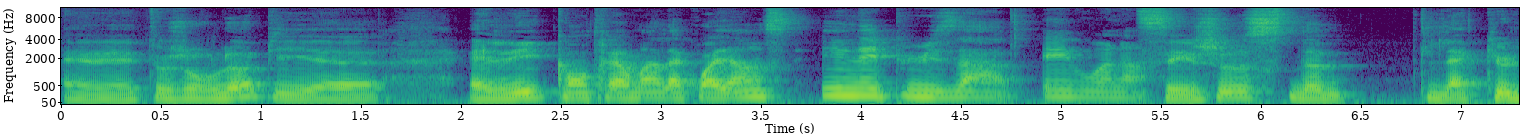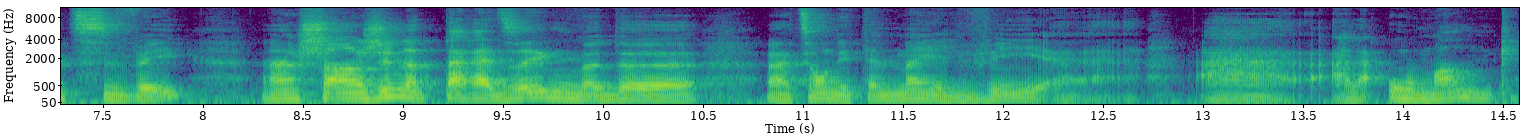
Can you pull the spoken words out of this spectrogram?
elle est toujours là, puis euh, elle est, contrairement à la croyance, inépuisable. Et voilà. C'est juste de la cultiver, hein, changer notre paradigme de. Euh, sais, on est tellement élevé euh, à, à la, au manque.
